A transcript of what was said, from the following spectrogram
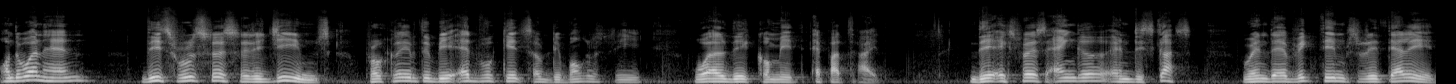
On the one hand, these ruthless regimes proclaim to be advocates of democracy while they commit apartheid. They express anger and disgust when their victims retaliate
